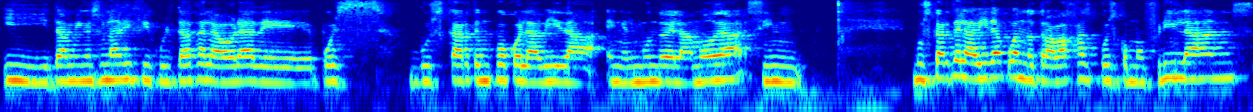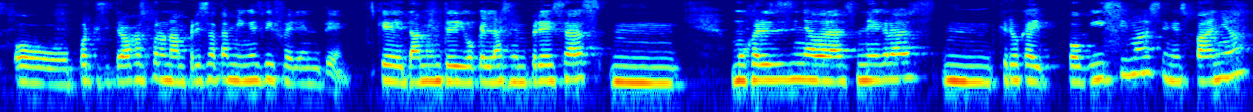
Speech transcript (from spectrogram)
y también es una dificultad a la hora de pues buscarte un poco la vida en el mundo de la moda sin buscarte la vida cuando trabajas pues como freelance o porque si trabajas para una empresa también es diferente. Que también te digo que en las empresas mm, mujeres diseñadoras negras mm, creo que hay poquísimas en España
